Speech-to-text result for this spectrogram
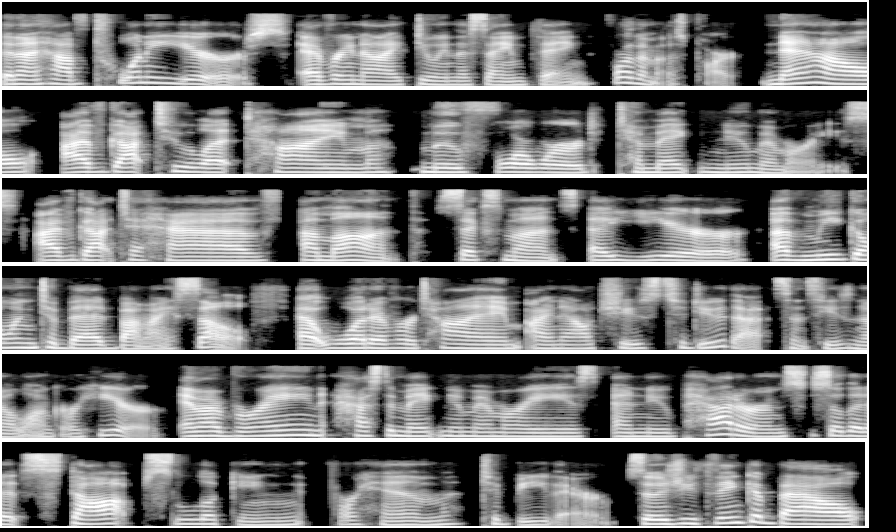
then I have 20 years every night doing the same thing for the most part. Now I've got to let time move forward to make new memories. I've got to have a month, six months, a year of me going to bed by myself at whatever time I now choose to do that since he's no longer here. And my brain has to make new memories and new patterns so that it stops looking for him to be there. So as you think about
